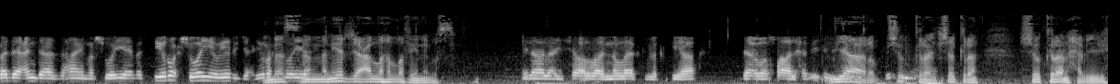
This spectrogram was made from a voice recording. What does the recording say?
بدأ عندها زهايمر شوية بس يروح شوية ويرجع يروح بس شوية. بس لما يرجع الله الله فينا بس. لا لا إن شاء الله إن الله يكتب لك فيها. دعوة صالحة بإذن الله. يا رب. شكرا شكرا شكرا حبيبي.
